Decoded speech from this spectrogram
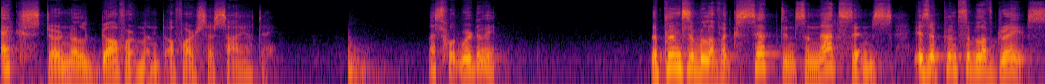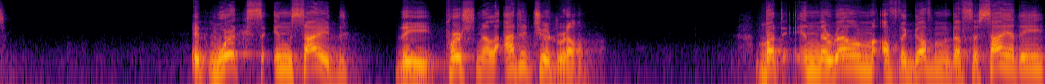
external government of our society. That's what we're doing. The principle of acceptance, in that sense, is a principle of grace. It works inside the personal attitude realm. But in the realm of the government of society,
